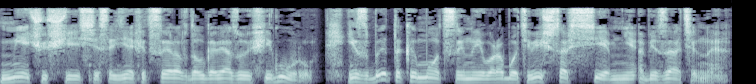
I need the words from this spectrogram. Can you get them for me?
мечущуюся среди офицеров долговязую фигуру. Избыток эмоций на его работе вещь совсем не обязательная.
